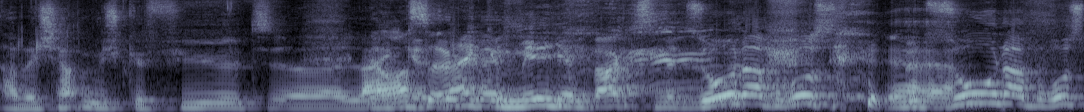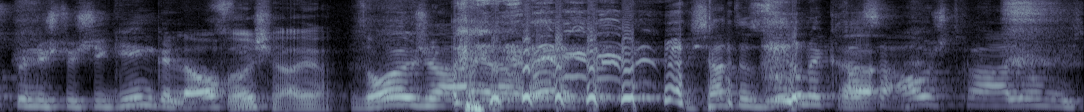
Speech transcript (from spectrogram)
Aber ich habe mich gefühlt äh, like, ja, a, like a million bucks. Mit so einer Brust, ja, mit so einer Brust bin ich durch die Gegend gelaufen. Solche Eier. Solche Eier, ey. Ich hatte so eine krasse ja. Ausstrahlung. Ich,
